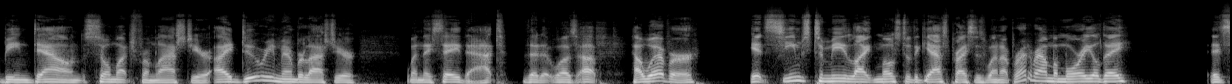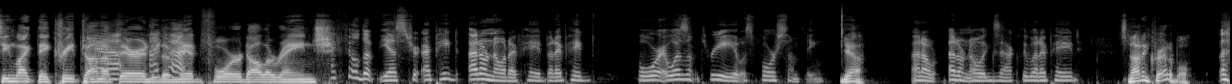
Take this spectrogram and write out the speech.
being down so much from last year. I do remember last year when they say that that it was up. However, it seems to me like most of the gas prices went up right around Memorial Day. It seemed like they creeped on Yeah, up there into I the got- mid four dollar range. I filled up yesterday. I paid. I don't know what I paid, but I paid four. It wasn't three. It was four something. Yeah, I don't. I don't know exactly what I paid. it's not incredible.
